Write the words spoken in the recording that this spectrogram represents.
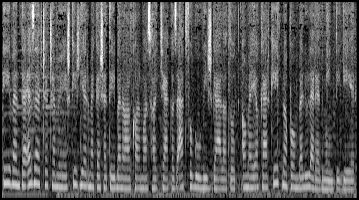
Évente ezer csecsemő és kisgyermek esetében alkalmazhatják az átfogó vizsgálatot, amely akár két napon belül eredményt ígér.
